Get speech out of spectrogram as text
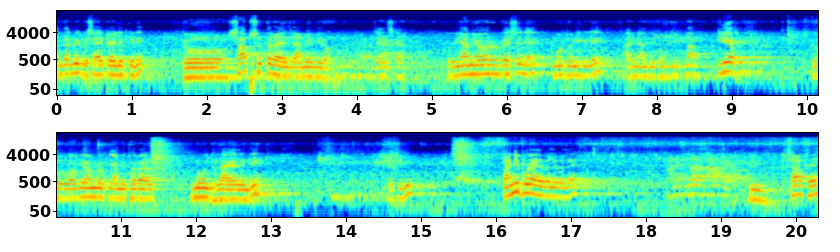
अंदर में घुसा है टॉयलेट के लिए। तो साफ़ सुथरा है जहाँ में भी हो जेंट्स का। तो यहाँ में और बेसन है मुँह धोने के लिए आईना देखो कितना क्लियर। तो अभी हम लोग यहाँ में थोड़ा मुँह धुलाया लेंगे। जैसे कि पानी पूरा अवेलेबल है। हम्म, साफ़ है।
